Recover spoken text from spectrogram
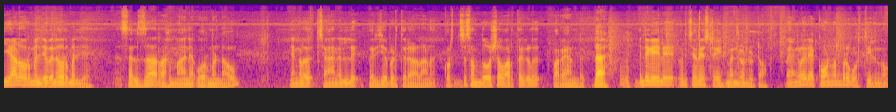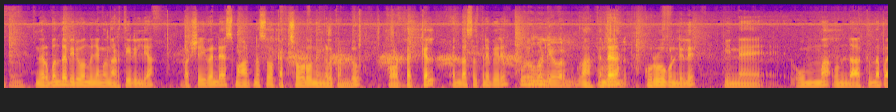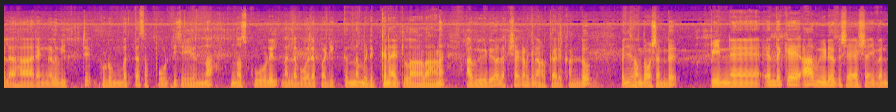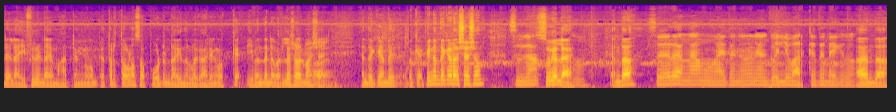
ഇയാൾ ഓർമ്മയില്ലേ? ഇവനെ ഓർമ്മയില്ലേ? സൽസ റഹ്മാനെ ഓർമ്മ ഉണ്ടാവും ഞങ്ങൾ ചാനലിൽ പരിചയപ്പെടുത്തിയ ഒരാളാണ്. കുറച്ച് സന്തോഷ വാർത്തകൾ പറയാനുണ്ട്. അല്ലേ എന്റെ കയ്യിൽ ഒരു ചെറിയ സ്റ്റേറ്റ്മെന്റ് ഉണ്ട് കേട്ടോ അപ്പോൾ ഞങ്ങളൊരു അക്കൗണ്ട് നമ്പർ കൊടുത്തിരുന്നു. നിർബന്ധ പിരിവൊന്നും ഞങ്ങൾ നടത്തിയിട്ടില്ല. പക്ഷേ ഇവന്റെ സ്മാർട്ട്നെസ്സോ കച്ചവടമോ നിങ്ങൾ കണ്ടു. കോട്ടക്കൽ എന്താ സ്ഥലത്തിന്റെ പേര്? ആ എന്താണ്? കുറുകുണ്ടിൽ പിന്നെ ഉമ്മ ഉണ്ടാക്കുന്ന പലഹാരങ്ങൾ വിറ്റ് കുടുംബത്തെ സപ്പോർട്ട് ചെയ്യുന്ന എന്ന സ്കൂളിൽ നല്ലപോലെ പഠിക്കുന്ന മിടുക്കനായിട്ടുള്ള ആളാണ്. ആ വീഡിയോ ലക്ഷക്കണക്കിന് ആൾക്കാർ കണ്ടു. വലിയ സന്തോഷമുണ്ട്. പിന്നെ എന്തൊക്കെ ആ വീഡിയോക്ക് ശേഷം ഇവന്റെ ലൈഫിലുണ്ടായ മാറ്റങ്ങളും എത്രത്തോളം സപ്പോർട്ട് ഉണ്ടായി എന്നുള്ള കാര്യങ്ങളൊക്കെ ഇവൻ തന്നെ പറയില്ല ഷാൽ മാഷേ? എന്തൊക്കെയുണ്ട്? ഓക്കെ. പിന്നെ എന്തൊക്കെയാണ് വിശേഷം? സുഖം. സുഖല്ലേ? എന്താ? സാറ് തന്ന മൂവായിരത്തി അഞ്ഞൂറ് ഞങ്ങൾക്ക് വലിയ വർക്ക് ഉണ്ടായിരുന്നു. ആ എന്താ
